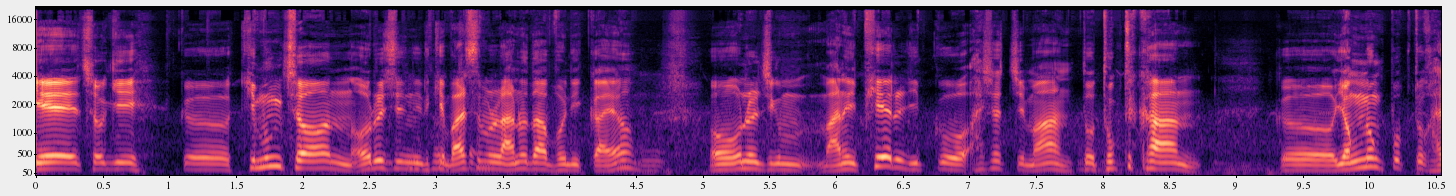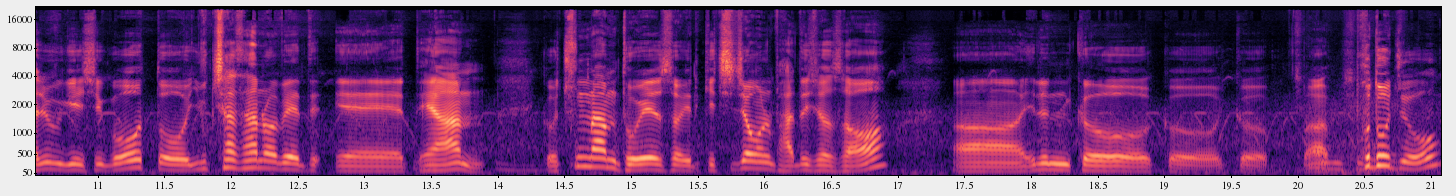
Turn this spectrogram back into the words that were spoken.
예, 저기 그 김웅천 어르신 이렇게 말씀을 나누다 보니까요. 어, 오늘 지금 많이 피해를 입고 하셨지만 또 독특한 그 영농법도 가지고 계시고 또 6차 산업에 대- 에 대한 그 충남도에서 이렇게 지정을 받으셔서 어, 이런 그, 그, 그, 어, 포도주도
